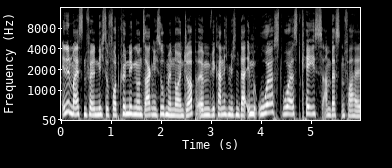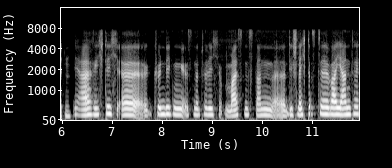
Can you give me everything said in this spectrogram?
in den meisten Fällen nicht sofort kündigen und sagen, ich suche mir einen neuen Job. Ähm, wie kann ich mich denn da im Worst, Worst Case am besten verhalten? Ja, richtig. Äh, kündigen ist natürlich meistens dann äh, die schlechteste Variante.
